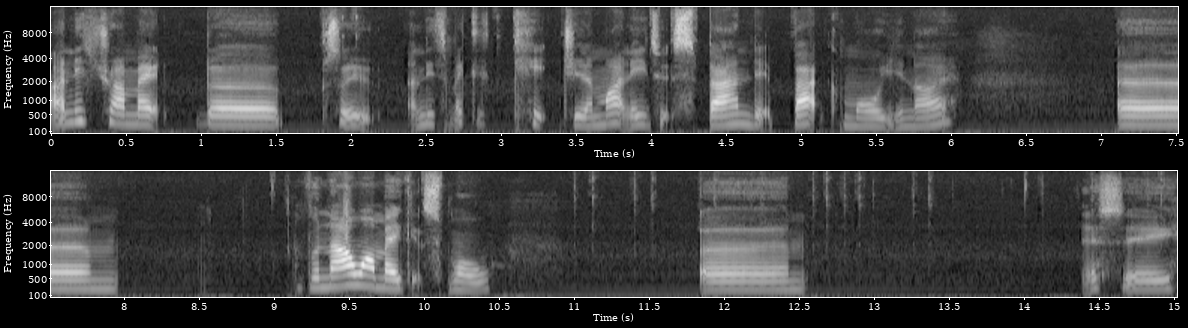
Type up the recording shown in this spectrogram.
I need to try and make the, so I need to make a kitchen. I might need to expand it back more, you know. Um, for now I'll make it small. Um, let's see,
